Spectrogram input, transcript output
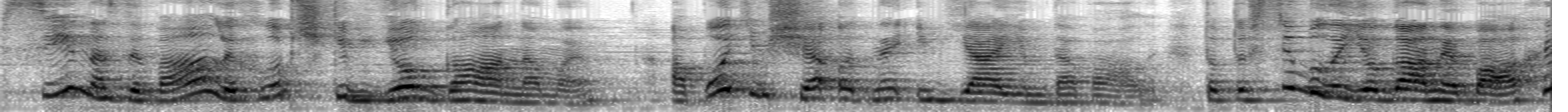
всі називали хлопчиків Йоганами, а потім ще одне ім'я їм давали. Тобто всі були Йогани Бахи,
